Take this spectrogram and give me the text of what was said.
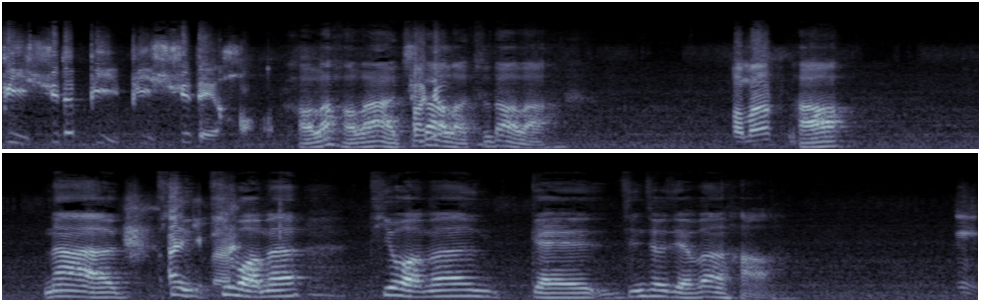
必须的必必须得好，好了好了，知道了知道了。好吗？好，那替替我们替我们给金秋姐问好。嗯，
